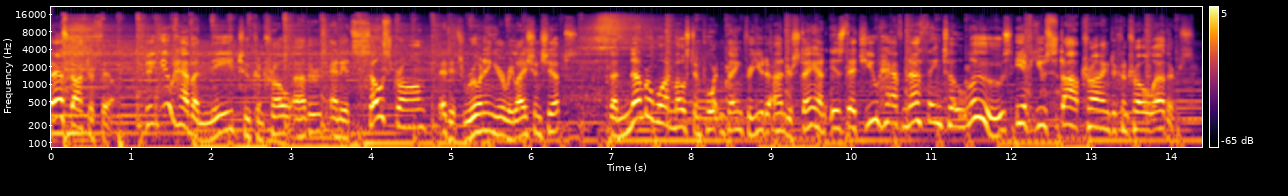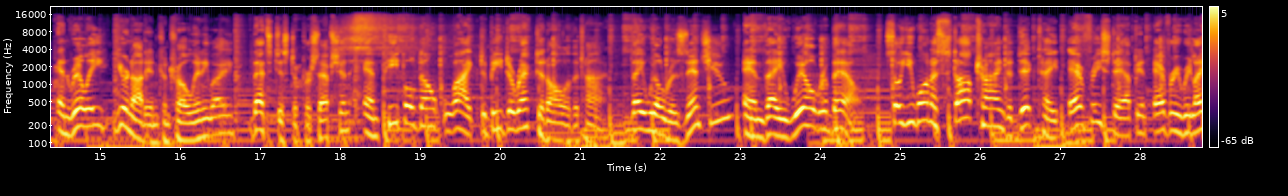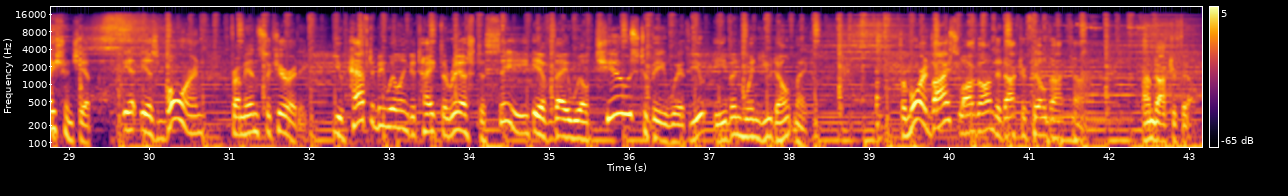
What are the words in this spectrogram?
It's Ask Dr. Phil. Do you have a need to control others and it's so strong that it's ruining your relationships? The number one most important thing for you to understand is that you have nothing to lose if you stop trying to control others. And really, you're not in control anyway. That's just a perception, and people don't like to be directed all of the time. They will resent you and they will rebel. So you want to stop trying to dictate every step in every relationship. It is born from insecurity. You have to be willing to take the risk to see if they will choose to be with you even when you don't make them. For more advice, log on to drphil.com. I'm Dr. Phil.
